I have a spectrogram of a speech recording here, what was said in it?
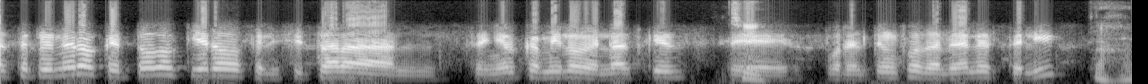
Este, primero que todo, quiero felicitar al señor Camilo Velázquez Sí. eh, por el triunfo del Real Estelí. Ajá.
